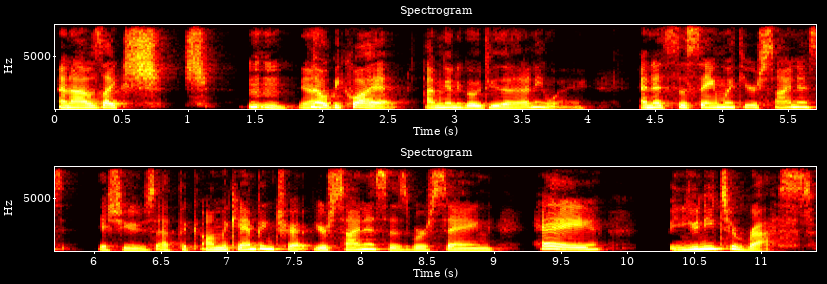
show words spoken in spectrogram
And I was like, shh, shh, yeah. no, be quiet. I'm going to go do that anyway. And it's the same with your sinus issues at the on the camping trip. Your sinuses were saying, "Hey, you need to rest.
